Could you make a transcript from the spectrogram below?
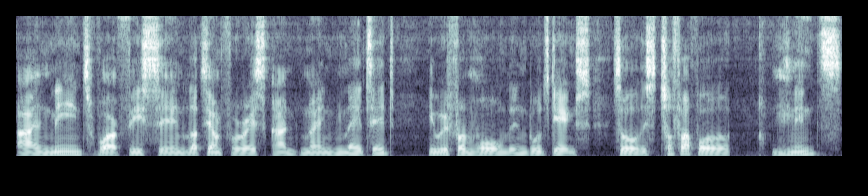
and Leeds, who are facing Nottingham Forest and Man United away from home in both games. So it's tougher for Leeds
